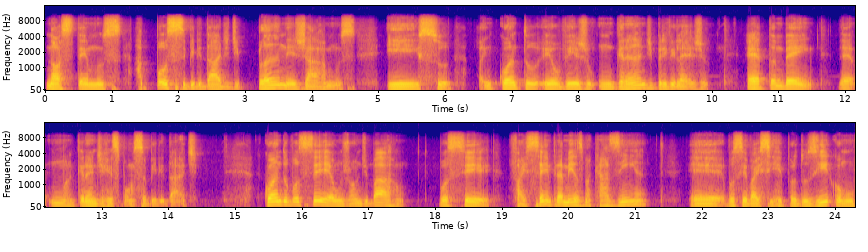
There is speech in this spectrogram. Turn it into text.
Nós temos a possibilidade de planejarmos isso, enquanto eu vejo um grande privilégio é também é, uma grande responsabilidade. Quando você é um João de Barro, você faz sempre a mesma casinha, é, você vai se reproduzir como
